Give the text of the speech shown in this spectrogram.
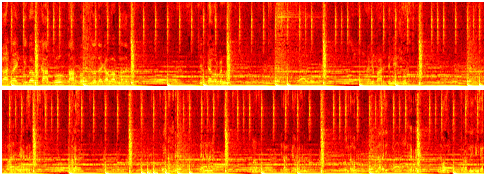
কাটা কিভাবে কাটবো তার প্রসেসও দেখাবো আপনাদেরকে চিন্তা করবেন না আগে বাড়িতে নিয়ে এসো বাড়িতে নিয়ে গেছে। ভালো আছে? ওই আছে। দেখি না। মনে হচ্ছে। এই তার সাথে কেটে বসে। বসে কেমন? লাগাই দিই। আচ্ছা, কেটে গেছে। কেমন আছি? ভালো আছি, দেখি না।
